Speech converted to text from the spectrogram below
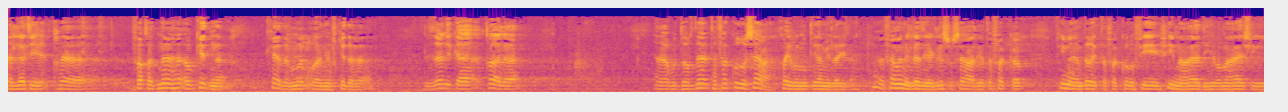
التي فقدناها أو كدنا. كاد المرء أن يفقدها. لذلك قال أبو الدرداء تفكر ساعة خير من قيام الليلة. فمن الذي يجلس ساعة ليتفكر؟ فيما ينبغي التفكر فيه في معاده ومعاشه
